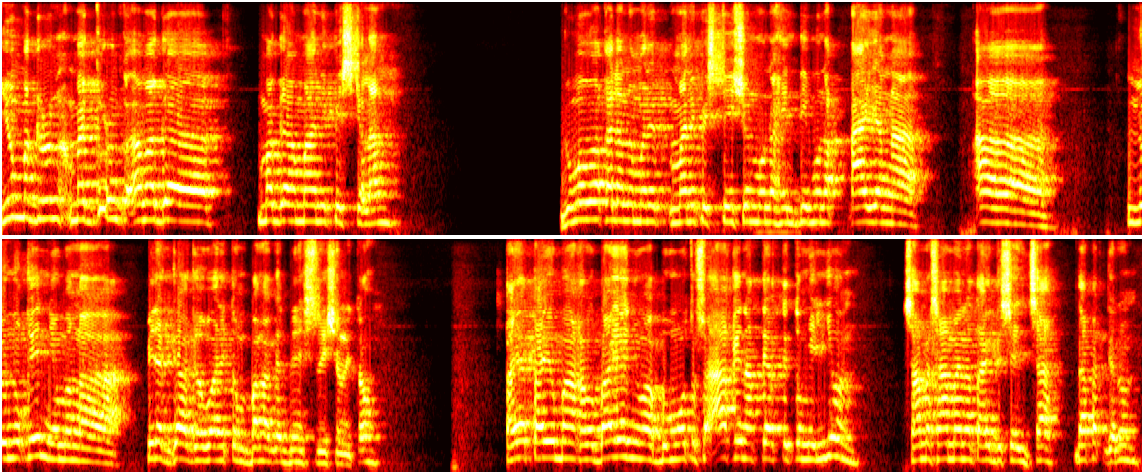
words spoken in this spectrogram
Yung ka mag ah, mag ah, manifest ka lang. Gumawa ka lang ng mani- manifestation mo na hindi mo na kayang ah, ah, lunukin yung mga pinaggagawa nitong bangag administration ito. Kaya tayo mga kababayan, yung mga bumoto sa akin ng 32 million, sama-sama na tayo EDSA. Dapat ganun.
